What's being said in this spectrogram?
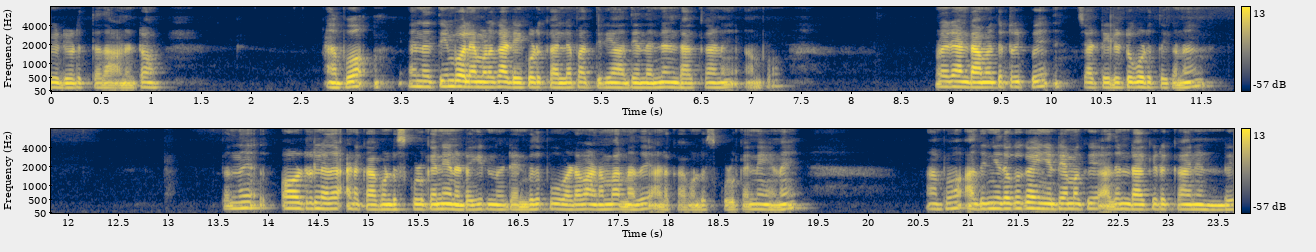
വീഡിയോ എടുത്തതാണ് കേട്ടോ അപ്പോൾ എന്നത്തെയും പോലെ നമ്മൾ കടയിൽ കൊടുക്കാറില്ല പത്തിരി ആദ്യം തന്നെ ഉണ്ടാക്കുകയാണ് അപ്പോൾ നമ്മൾ രണ്ടാമത്തെ ട്രിപ്പ് ചട്ടിയിലിട്ട് കൊടുത്തേക്കണ്. അപ്പം ഇന്ന് ഉള്ളത് അടക്കാക്കൊണ്ട് സ്കൂളിൽ തന്നെയാണ് കേട്ടോ ഇരുന്നൂറ്റൻപത് പൂവട വേണം പറഞ്ഞത് അടക്കാക്കൊണ്ട് സ്കൂളിൽ തന്നെയാണ്. അപ്പോൾ അതിന് ഇതൊക്കെ കഴിഞ്ഞിട്ട് നമുക്ക് അത് ഉണ്ടാക്കിയെടുക്കാനുണ്ട്.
